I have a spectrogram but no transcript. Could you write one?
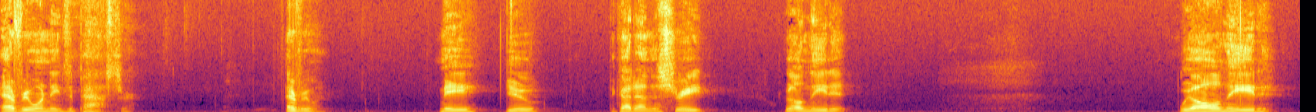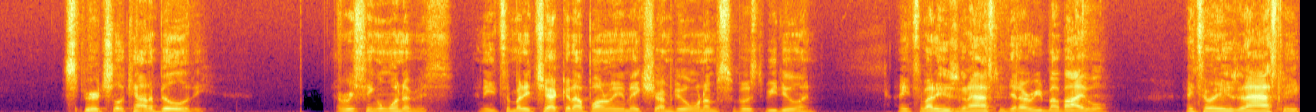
Everyone needs a pastor. Everyone. Me, you, the guy down the street. We all need it. We all need spiritual accountability. Every single one of us. I need somebody checking up on me to make sure I'm doing what I'm supposed to be doing. I need somebody who's going to ask me, did I read my Bible? I need somebody who's going to ask me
